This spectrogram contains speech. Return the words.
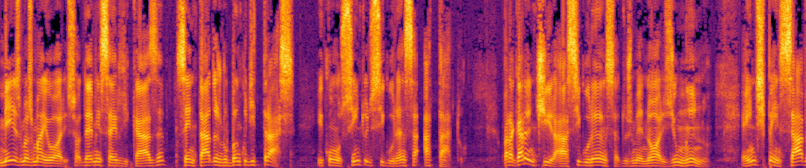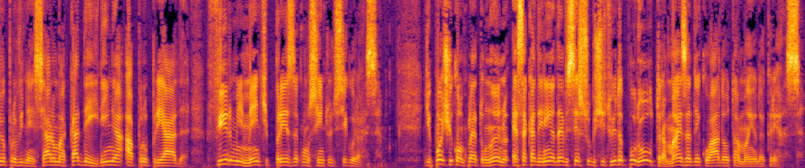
Mesmo as maiores só devem sair de casa sentadas no banco de trás e com o cinto de segurança atado. Para garantir a segurança dos menores de um ano, é indispensável providenciar uma cadeirinha apropriada, firmemente presa com cinto de segurança. Depois que completa um ano, essa cadeirinha deve ser substituída por outra mais adequada ao tamanho da criança.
